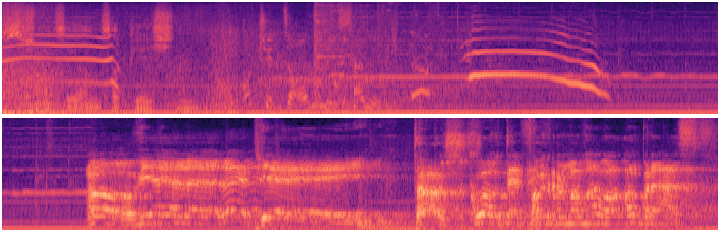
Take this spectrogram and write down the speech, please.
Wstrząsająca pieśń. O wiele lepiej! To szkło deformowało obraz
